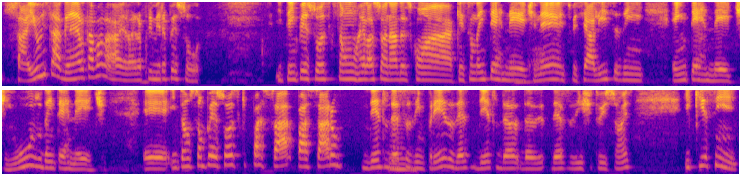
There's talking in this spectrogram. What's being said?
saiu o Instagram, ela tava lá, ela era a primeira pessoa. E tem pessoas que são relacionadas com a questão da internet, né? Especialistas em, em internet, em uso da internet. É, então são pessoas que passar, passaram dentro dessas uhum. empresas, dentro da, das, dessas instituições, e que assim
